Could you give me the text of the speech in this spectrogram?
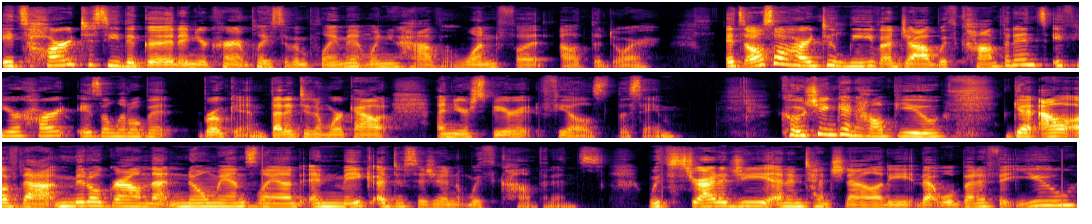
It's hard to see the good in your current place of employment when you have one foot out the door. It's also hard to leave a job with confidence if your heart is a little bit broken, that it didn't work out, and your spirit feels the same. Coaching can help you get out of that middle ground, that no man's land, and make a decision with confidence, with strategy and intentionality that will benefit you,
